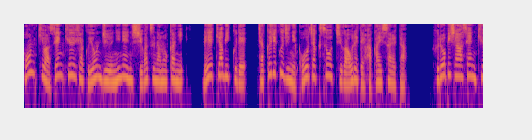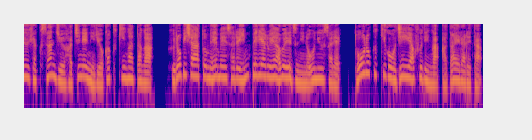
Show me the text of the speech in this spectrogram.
本機は1942年4月7日に、レイキャビクで着陸時に膠着装置が折れて破壊された。フロビシャー1938年に旅客機型がフロビシャーと命名されインペリアルエアウェイズに納入され、登録記号 G やフディが与えられた。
